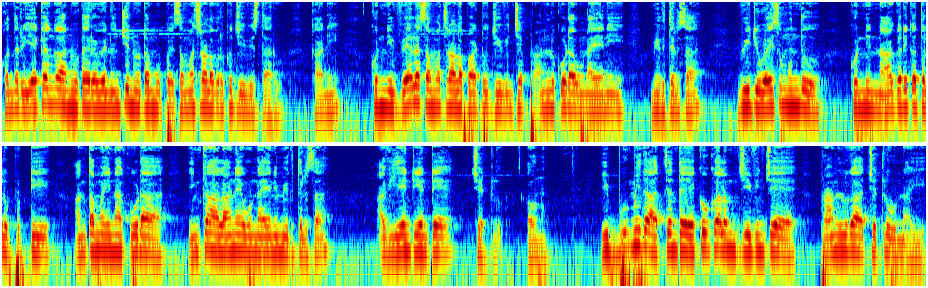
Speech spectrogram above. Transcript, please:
కొందరు ఏకంగా నూట ఇరవై నుంచి నూట ముప్పై సంవత్సరాల వరకు జీవిస్తారు. కానీ కొన్ని వేల సంవత్సరాల పాటు జీవించే ప్రాణులు కూడా ఉన్నాయని మీకు తెలుసా? వీటి వయసు ముందు కొన్ని నాగరికతలు పుట్టి అంతమైనా కూడా ఇంకా అలానే ఉన్నాయని మీకు తెలుసా? అవి ఏంటి అంటే చెట్లు. అవును. ఈ భూమి మీద అత్యంత ఎక్కువ కాలం జీవించే ప్రాణులుగా చెట్లు ఉన్నాయి.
